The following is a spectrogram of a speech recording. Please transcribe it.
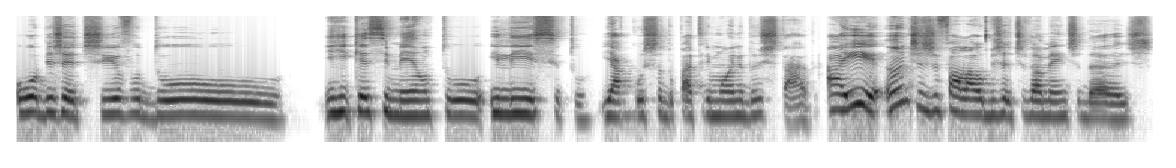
o objetivo do enriquecimento ilícito e à custa do patrimônio do Estado. Aí, antes de falar objetivamente das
